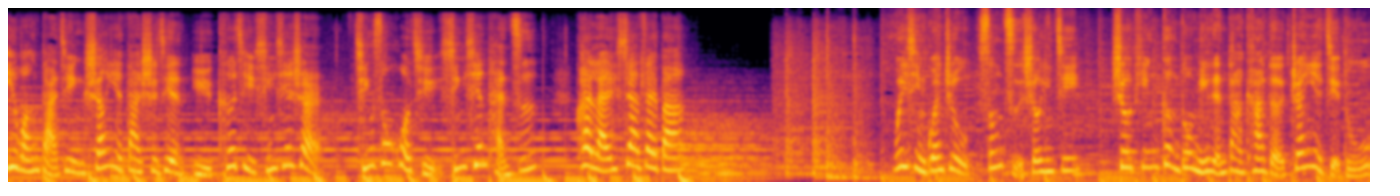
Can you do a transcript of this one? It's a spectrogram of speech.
一网打尽商业大事件与科技新鲜事儿，轻松获取新鲜谈资。快来下载吧！微信关注松子收音机，收听更多名人大咖的专业解读。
